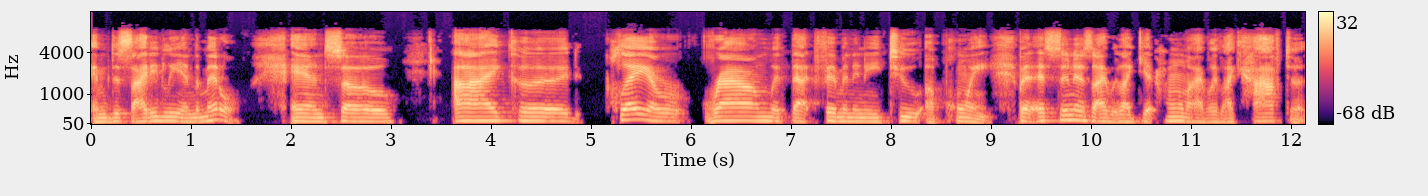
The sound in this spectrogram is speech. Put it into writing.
am decidedly in the middle and so i could play around with that femininity to a point. But as soon as i would like get home i would like have to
